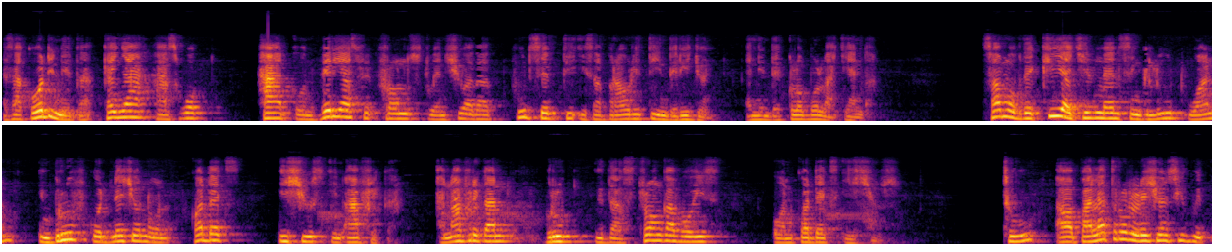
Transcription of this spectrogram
As a coordinator, Kenya has worked hard on various fronts to ensure that food safety is a priority in the region and in the global agenda. Some of the key achievements include one, improved coordination on Codex issues in Africa, an African group with a stronger voice on Codex issues. Two, our bilateral relationship with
